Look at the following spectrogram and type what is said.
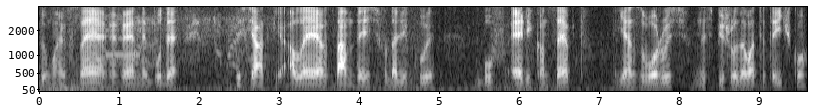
думаю, все, ГГ не буде десятки. Але там десь вдаліку був Ері концепт. Я звожусь, не спішу давати тичку.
